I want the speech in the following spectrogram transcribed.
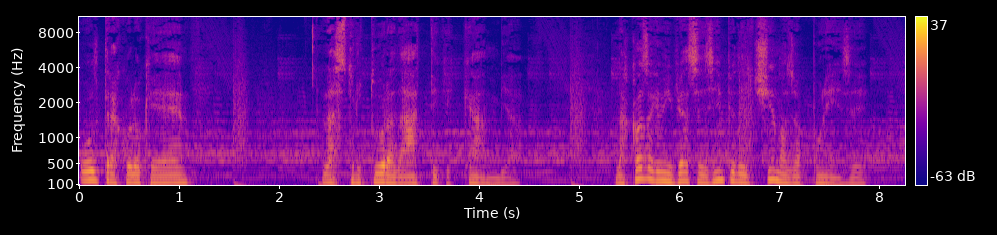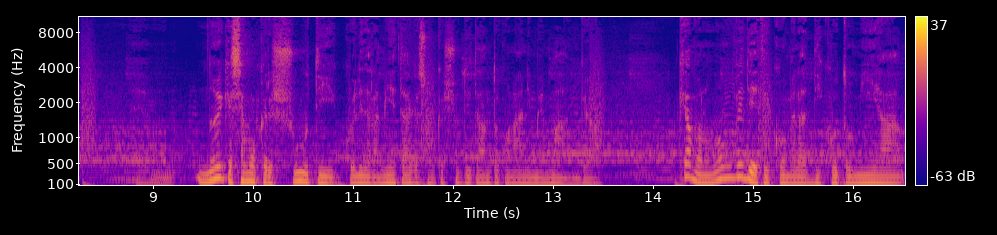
oltre a quello che è la struttura d'atti che cambia? La cosa che mi piace ad esempio del cinema giapponese, ehm, noi che siamo cresciuti, quelli della mia età che sono cresciuti tanto con anime e manga, cavolo, non vedete come la dicotomia,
